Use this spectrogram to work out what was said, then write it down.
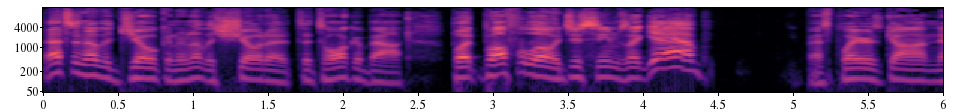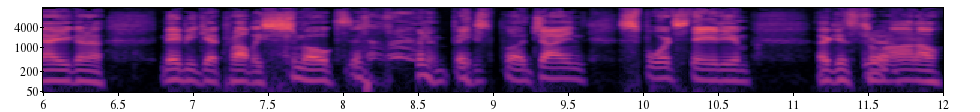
That's another joke and another show to, to talk about. But Buffalo, it just seems like, yeah, Best player's gone. Now you're going to maybe get probably smoked in a baseball giant sports stadium against yeah. Toronto.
